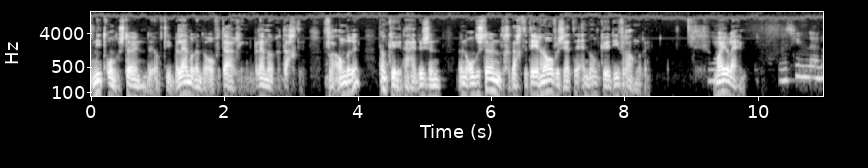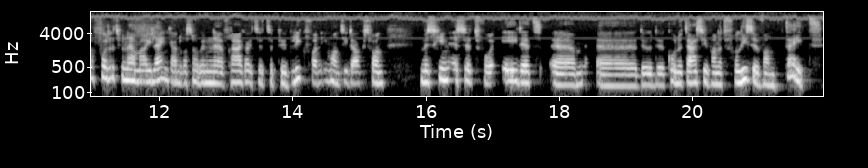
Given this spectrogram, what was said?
niet ondersteunende of die belemmerende overtuiging, die belemmerende gedachte veranderen, dan kun je daar dus een, een ondersteunende gedachte tegenover zetten en dan kun je die veranderen. Ja. Marjolein. Misschien eh, nog voordat we naar Marjolein gaan, er was nog een eh, vraag uit het eh, publiek van iemand die dacht van misschien is het voor Edith ehm, eh, de, de connotatie van het verliezen van tijd.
